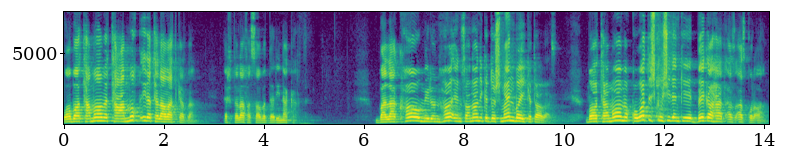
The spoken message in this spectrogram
و با تمام تعمق ای تلاوت کردن اختلاف ثابت داری نکرد. بلک ها و میلیون ها انسانانی که دشمن با این کتاب است با تمام قوتش کوشیدن که بکاهد از از قرآن.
